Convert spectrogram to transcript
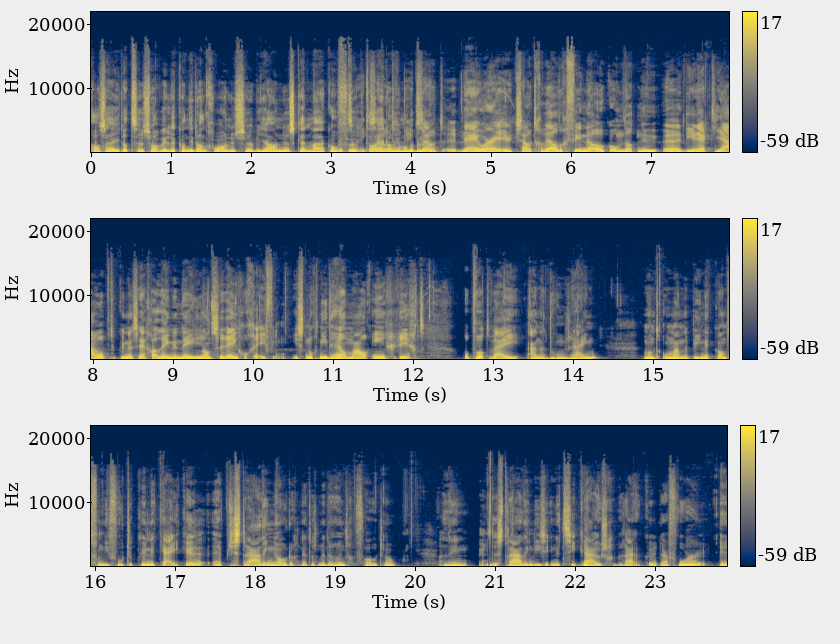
Als hij dat zou willen, kan hij dan gewoon eens bij jou een scan maken? Of Dat- betaal je dan het- helemaal de ik blubber? Nee hoor, ik zou het geweldig vinden ook om dat nu eh, direct ja op te kunnen zeggen. Alleen de Nederlandse regelgeving is nog niet helemaal ingericht op wat wij aan het doen zijn. Want om aan de binnenkant van die voet te kunnen kijken, heb je straling nodig, net als met een röntgenfoto. Alleen de straling die ze in het ziekenhuis gebruiken daarvoor eh,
